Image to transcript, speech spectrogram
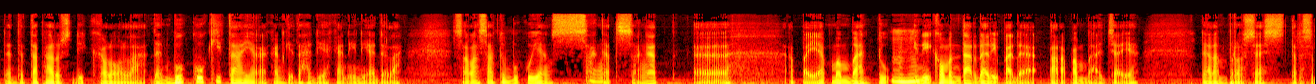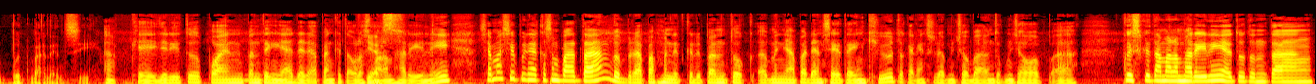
dan tetap harus dikelola. Dan buku kita yang akan kita hadiahkan ini adalah salah satu buku yang sangat-sangat uh, apa ya membantu. Mm -hmm. Ini komentar daripada para pembaca ya dalam proses tersebut Mbak Nancy. Oke, jadi itu poin penting ya dari apa yang kita ulas yes. malam hari ini. Saya masih punya kesempatan beberapa menit ke depan untuk uh, menyapa dan saya thank you untuk yang sudah mencoba untuk menjawab uh, kuis kita malam hari ini yaitu tentang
